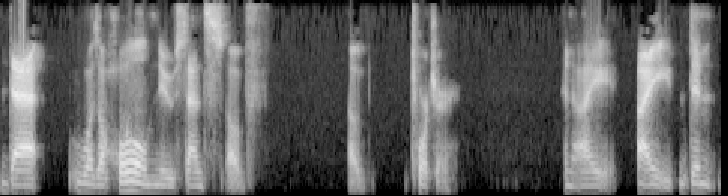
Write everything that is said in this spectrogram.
that was a whole new sense of of torture. And I I didn't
